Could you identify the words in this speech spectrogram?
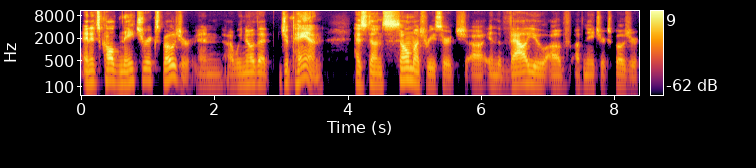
and it's called nature exposure. And uh, we know that Japan has done so much research uh, in the value of, of nature exposure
